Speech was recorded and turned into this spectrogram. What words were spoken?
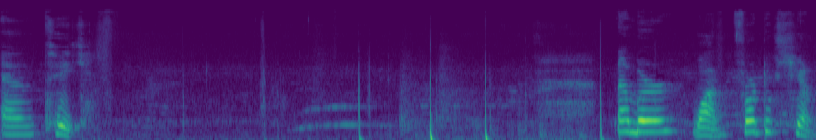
and take. Number one, production.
